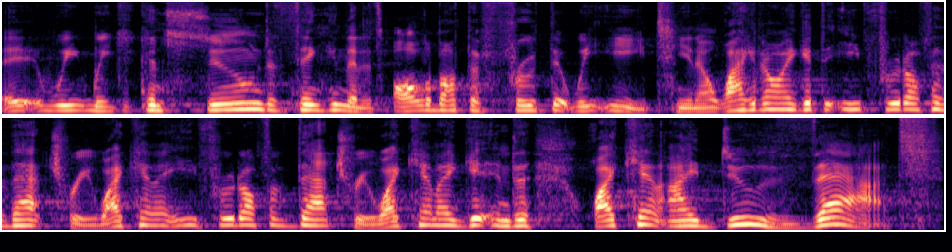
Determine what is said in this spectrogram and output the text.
Eh, we, we get consumed thinking that it's all about the fruit that we eat. You know, why don't I get to eat fruit off of that tree? Why can't I eat fruit off of that tree? Why can't I get into, why can't I do that?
